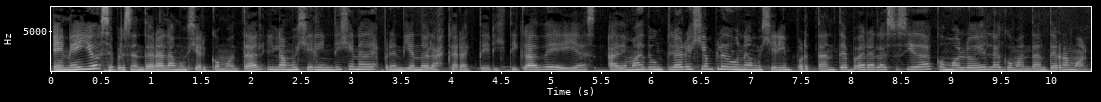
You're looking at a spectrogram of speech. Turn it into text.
En ello se presentará la mujer como tal y la mujer indígena desprendiendo las características de ellas, además de un claro ejemplo de una mujer importante para la sociedad como lo es la comandante Ramón.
